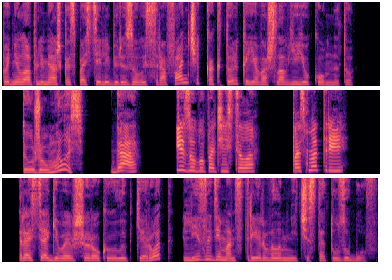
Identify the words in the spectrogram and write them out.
подняла племяшка с постели бирюзовый сарафанчик, как только я вошла в ее комнату. «Ты уже умылась?» «Да, и зубы почистила. Посмотри». Растягивая в широкой улыбке рот, Лиза демонстрировала мне чистоту зубов.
